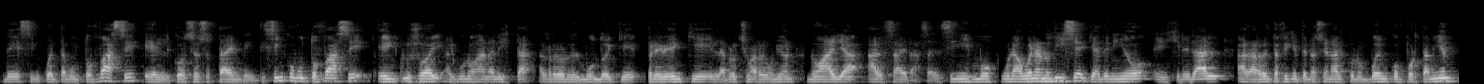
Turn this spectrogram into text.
de 50 puntos base, el consenso está en 25 puntos base e incluso hay algunos analistas alrededor del mundo que prevén que en la próxima reunión no haya alza de tasa. En sí mismo, una buena noticia que ha tenido en general a la renta fija internacional con un buen comportamiento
